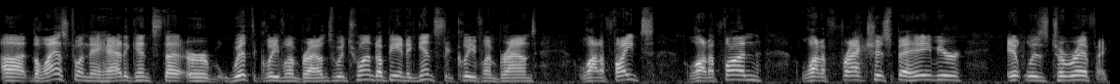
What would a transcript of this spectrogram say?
uh, the last one they had against the or with the Cleveland Browns, which wound up being against the Cleveland Browns, a lot of fights, a lot of fun, a lot of fractious behavior. It was terrific.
